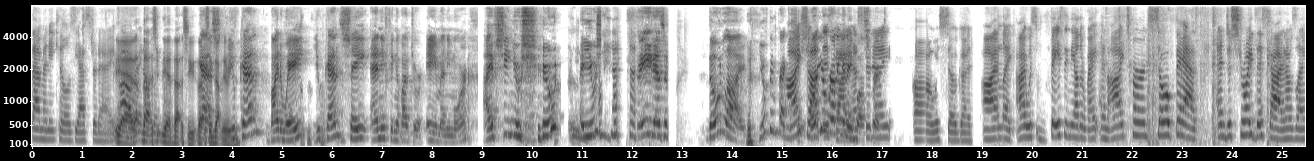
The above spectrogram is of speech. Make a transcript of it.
that many kills yesterday. yeah, All that, right, that's yeah, that. that's that's Yes, exactly the reason. You can, by the way, you can't say anything about your aim anymore. I've seen you shoot, and you straight as a. Don't lie. You've been practicing. I shot or you're this running guy an aimbot yesterday. Oh, it was so good. I like I was facing the other way and I turned so fast and destroyed this guy and I was like,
